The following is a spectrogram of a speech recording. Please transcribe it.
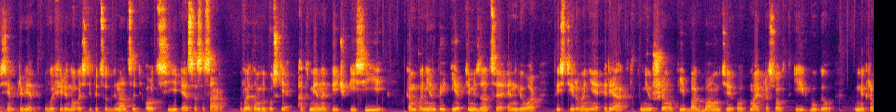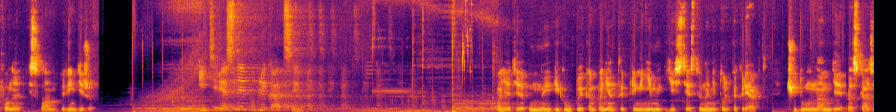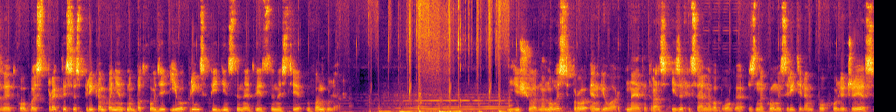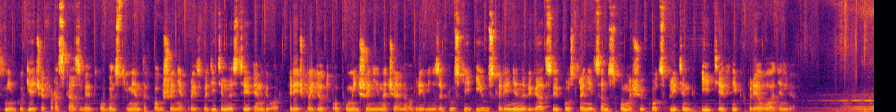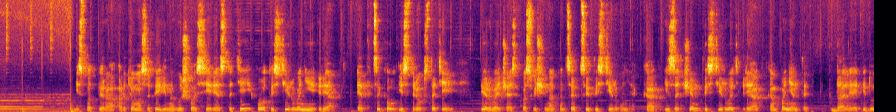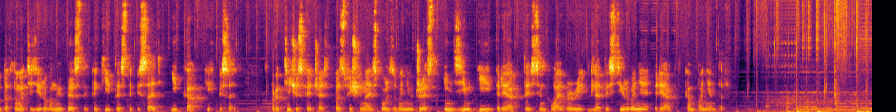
Всем привет! В эфире новости 512 от CSSR. В этом выпуске отмена PHP CE, компоненты и оптимизация Angular, тестирование React, New Shell и Bug Bounty от Microsoft и Google. У микрофона Ислам Виндижев. Интересные публикации. Понятие «умные и глупые компоненты» применимы, естественно, не только к React. Чидум Намди рассказывает о best practices при компонентном подходе и о принципе единственной ответственности в Angular. Еще одна новость про Angular, на этот раз из официального блога. Знакомый зрителям по Holy.js Минку Гечев рассказывает об инструментах повышения производительности Angular. Речь пойдет об уменьшении начального времени загрузки и ускорении навигации по страницам с помощью код-сплитинг и техник прелодинга. Из-под пера Артема Сапегина вышла серия статей о тестировании React. Это цикл из трех статей. Первая часть посвящена концепции тестирования, как и зачем тестировать React-компоненты. Далее идут автоматизированные тесты, какие тесты писать и как их писать. Практическая часть посвящена использованию Jest, Enzyme и React Testing Library для тестирования React-компонентов.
